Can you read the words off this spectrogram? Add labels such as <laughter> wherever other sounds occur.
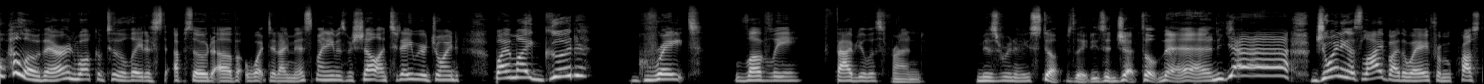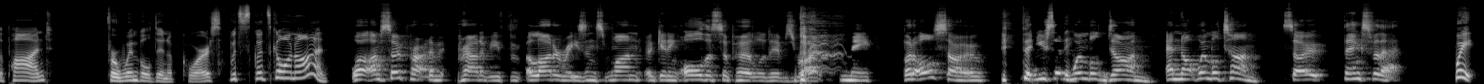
Oh, hello there, and welcome to the latest episode of What Did I Miss? My name is Michelle, and today we are joined by my good, great, lovely, fabulous friend, Ms. Rennae Stubbs, ladies and gentlemen. Yeah! Joining us live, by the way, from across the pond for Wimbledon, of course. What's, what's going on? Well, I'm so proud of proud of you for a lot of reasons. One, uh, getting all the superlatives right <laughs> for me, but also <laughs> that you said Wimbledon and not Wimbledon. So thanks for that. Wait,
